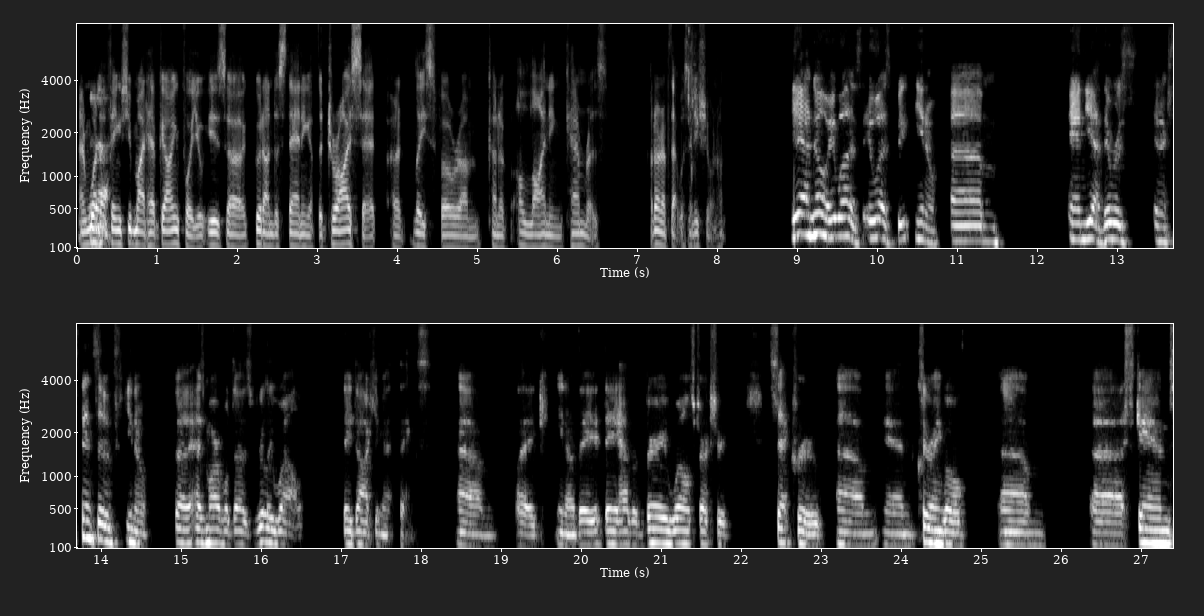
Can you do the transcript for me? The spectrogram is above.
And one yeah. of the things you might have going for you is a good understanding of the dry set, at least for um, kind of aligning cameras. I don't know if that was an issue or not. Yeah, no, it was. It was, you know, um, and yeah, there was an extensive, you know, uh, as Marvel does really well, they document things. Um, like, you know, they they have a very well structured set crew um, and Clear Angle um, uh, scanned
